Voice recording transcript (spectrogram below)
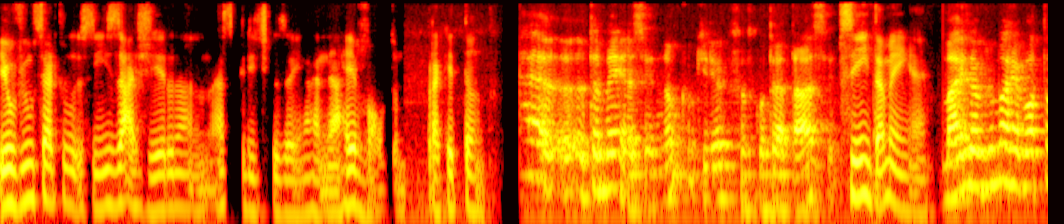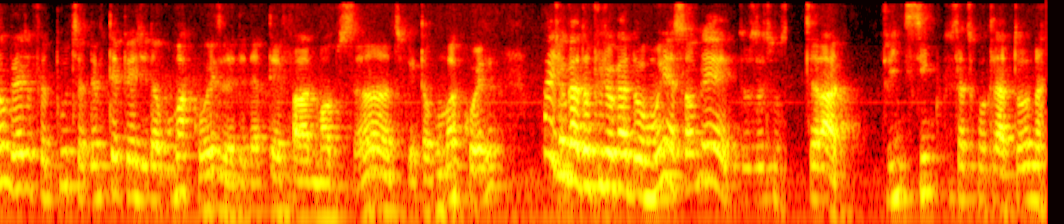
eu vi um certo assim, exagero na, nas críticas aí, na, na revolta. Para que tanto? É, eu, também, assim, não que eu queria que o Santos contratasse. Sim, também, é. Mas eu vi uma revolta tão grande, eu falei, putz, eu devo ter perdido alguma coisa, ele deve ter falado mal do Santos, feito alguma coisa. Mas jogador por jogador ruim é só ver dos últimos, sei lá, 25 que o Santos contratou, na...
